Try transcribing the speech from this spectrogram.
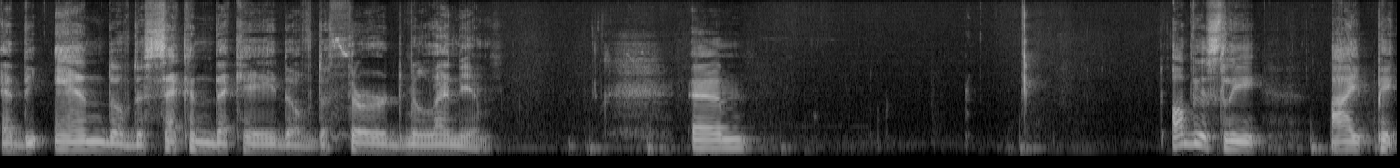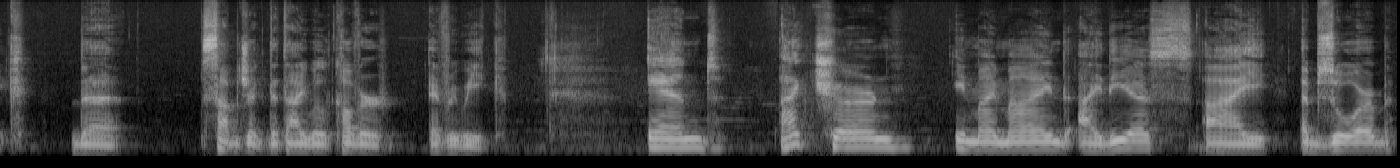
at the end of the second decade of the third millennium. Um, obviously, I pick the subject that I will cover every week. And I churn in my mind ideas, I absorb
